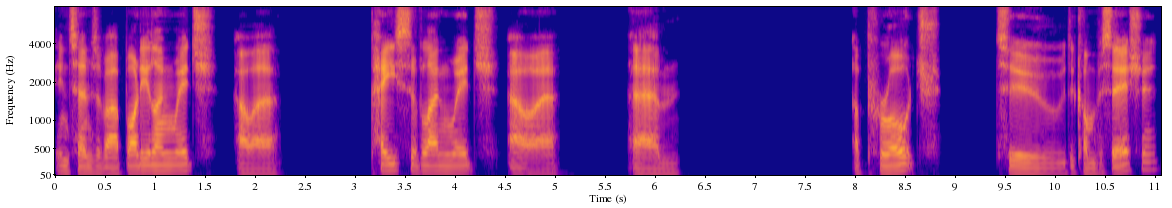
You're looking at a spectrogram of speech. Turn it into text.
in terms of our body language, our pace of language, our um, approach to the conversation,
